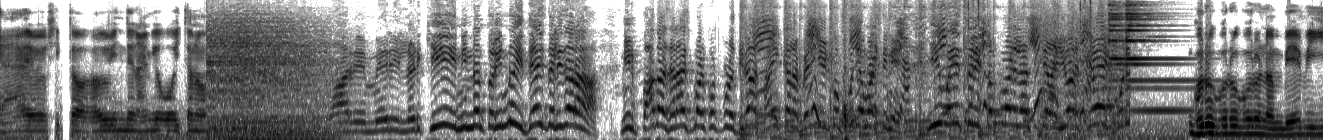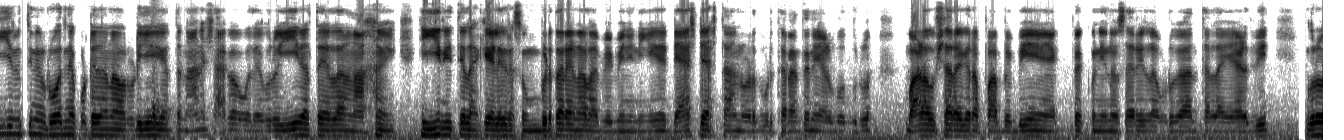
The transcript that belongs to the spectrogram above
ಯಾವ್ಯಾವ ಸಿಗ್ತಾವ ಅವು ಹಿಂದೆ ನನಗೆ ಹೋಯ್ತಾನೋ. ವಾರೆ ಮೇರಿ ಲಡ್ಕಿ, ನಿನ್ನಂತವ್ರು ಇನ್ನೂ ಈ ದೇಶದಲ್ಲಿ ಇದಾರ ನೀನ್ ಪಾದ ಜೆರಾಕ್ಸ್ ಮಾಡ್ಕೊಟ್ಬಿಡು ದಿನ ಸಾಯಂಕಾಲ ಬೆಳಿಗ್ಗೆ ಇಟ್ಕೊಂಡು ಪೂಜೆ ಮಾಡ್ತೀನಿ. ಈ ವಯಸ್ಸಲ್ಲಿ ತಪ್ಪು ಮಾಡಿಲ್ಲ ಅಂತೀರಾ ಯು ಆರ್ ಗ್ರೇಟ್ ಗುರು ಗುರು ಗುರು, ನಮ್ ಬೇಬಿ ಈ ರೀತಿ ರೋದನೆ ಕೊಟ್ಟಿದ್ದಾನ ಅವ್ರ ಹುಡುಗಿ ಅಂತ ನಾನೇ ಶಾಕ್ ಆಗೋದೆ. ಗುರು, ಈ ರೀತಿ ಎಲ್ಲ ನಾ ಈ ರೀತಿ ಎಲ್ಲ ಕೇಳಿದ್ರೆ ಸುಮ್ ಬಿಡ್ತಾರೇನಲ್ಲ ಬೇಬಿ ನಿನಗೆ. ಡ್ಯಾಶ್ ಡ್ಯಾಶ್ ತಾನು ಹೊಡೆದ್ ಬಿಡ್ತಾರೆ ಅಂತಾನೆ ಹೇಳ್ಬೋದು ಗುರು. ಬಹಳ ಹುಷಾರಾಗಿರಪ್ಪ ಬೇಬಿ ಹಾಕ್ಬೇಕು ನೀನು ಸರಿ ಇಲ್ಲ ಹುಡುಗ ಅಂತೆಲ್ಲ ಹೇಳಿದ್ವಿ. ಗುರು,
